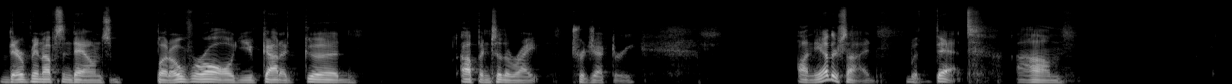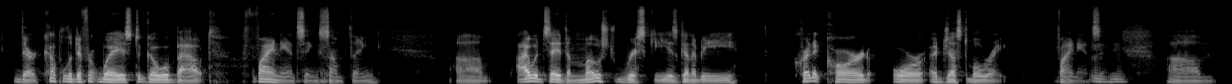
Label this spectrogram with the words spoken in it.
there have been ups and downs but overall you've got a good up and to the right trajectory. On the other side with debt um, there are a couple of different ways to go about financing something. Um, i would say the most risky is going to be credit card or adjustable rate financing. Mm-hmm. Um,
